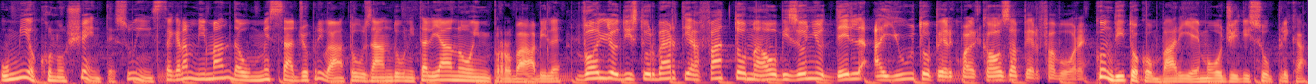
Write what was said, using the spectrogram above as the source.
Un mio conoscente su Instagram mi manda un messaggio privato usando un italiano improbabile. Voglio disturbarti affatto, ma ho bisogno dell'aiuto per qualcosa, per favore. Condito con vari emoji di supplica.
